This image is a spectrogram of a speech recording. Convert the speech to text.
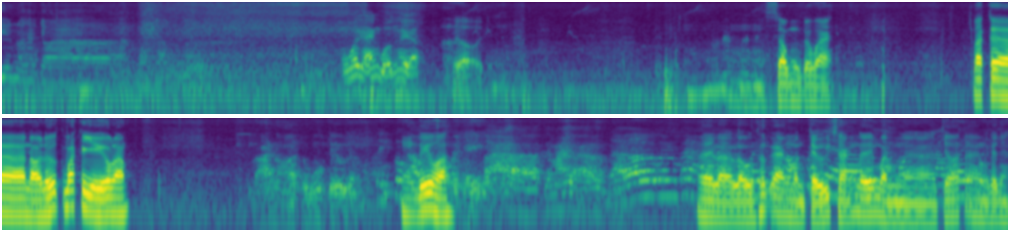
Kiếm nó cho không có gãn quận hay vậy rồi. Xong các bạn. Bắt ờ, nồi nước bắt cái gì không chiếu vậy Ừ, biếu hả? đây là luồng thức ăn mình trữ sẵn để mình à, cho hết ăn cả nhà.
